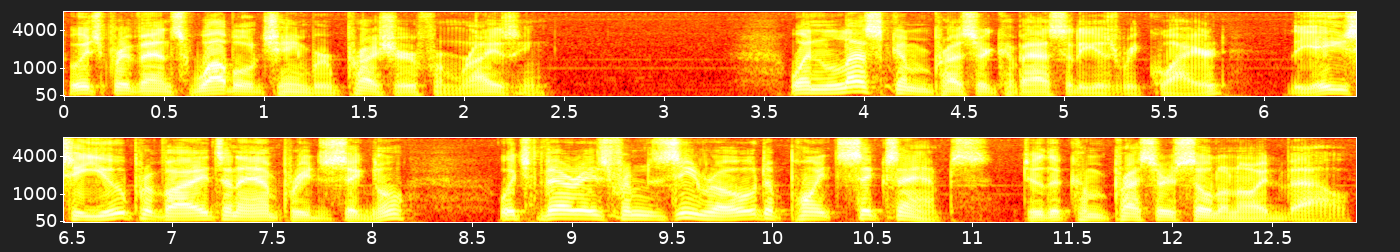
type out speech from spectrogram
which prevents wobble chamber pressure from rising. When less compressor capacity is required, the ACU provides an amperage signal which varies from 0 to 0.6 amps to the compressor solenoid valve.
